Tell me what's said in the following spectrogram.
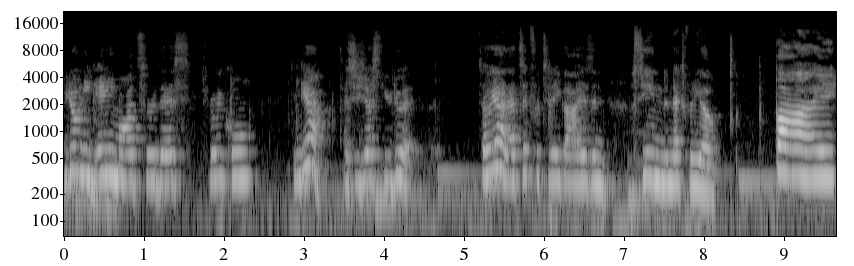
You don't need any mods for this. It's really cool. And yeah, I suggest you do it. So yeah, that's it for today, guys, and I'll see you in the next video. Bye!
